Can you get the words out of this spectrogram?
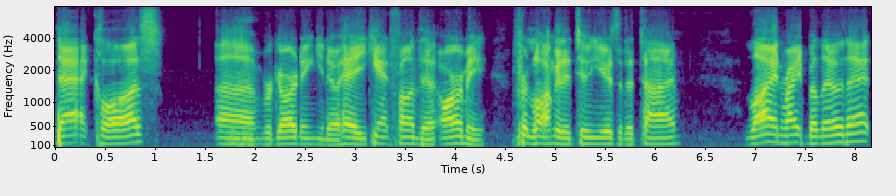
that clause uh, Mm-hmm. regarding you know, hey, you can't fund the army for longer than two years at a time. Line right below that,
